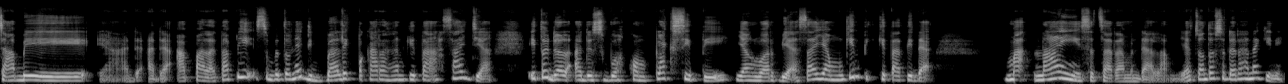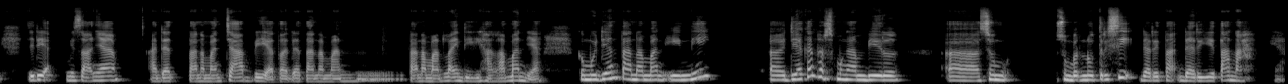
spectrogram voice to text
cabai, ya ada ada apalah. Tapi sebetulnya di balik pekarangan kita saja itu adalah ada sebuah complexity yang luar biasa yang mungkin kita tidak maknai secara mendalam. Ya contoh sederhana gini. Jadi misalnya ada tanaman cabai atau ada tanaman tanaman lain di halaman ya. Kemudian tanaman ini uh, dia kan harus mengambil uh, sum, sumber nutrisi dari dari tanah ya.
